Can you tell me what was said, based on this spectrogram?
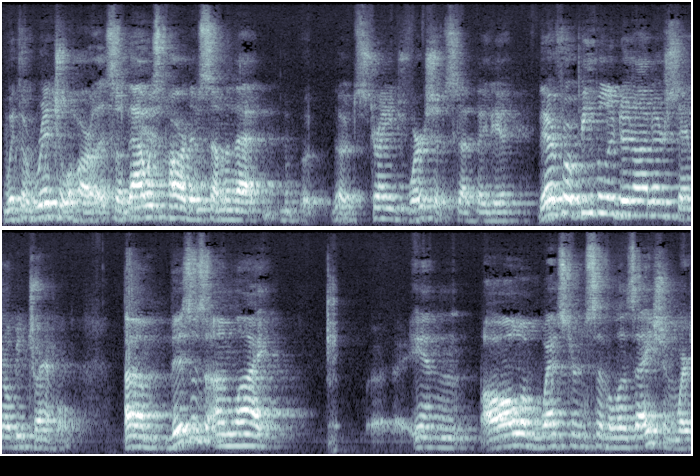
With a ritual harlot. So that was part of some of that the strange worship stuff they did. Therefore, people who do not understand will be trampled. Um, this is unlike in all of Western civilization where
